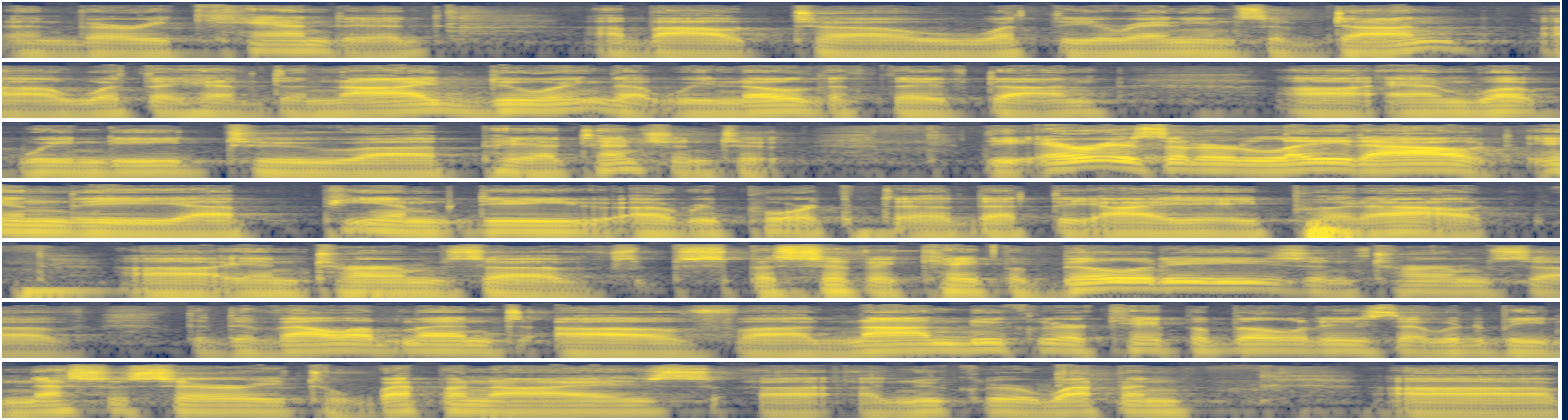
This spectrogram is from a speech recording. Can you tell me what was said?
and very candid about uh, what the Iranians have done, uh, what they have denied doing that we know that they've done, uh, and what we need to pay attention to. The areas that are laid out in the PMD report that the IAEA put out in terms of specific capabilities, in terms of the development of uh, non-nuclear capabilities that would be necessary to weaponize uh, a nuclear weapon, uh,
